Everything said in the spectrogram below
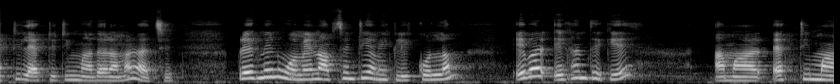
একটি ল্যাকটেটিং মাদার আমার আছে। প্রেগনেন্ট ওমেন অপশানটি আমি ক্লিক করলাম। এবার এখান থেকে আমার একটি মা,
